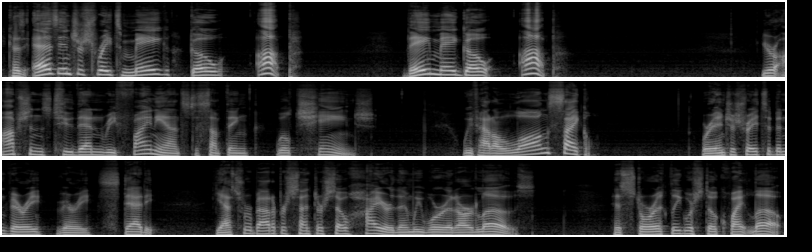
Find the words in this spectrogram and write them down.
Because as interest rates may go up, they may go up. Your options to then refinance to something will change. We've had a long cycle where interest rates have been very, very steady. Yes, we're about a percent or so higher than we were at our lows. Historically, we're still quite low.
